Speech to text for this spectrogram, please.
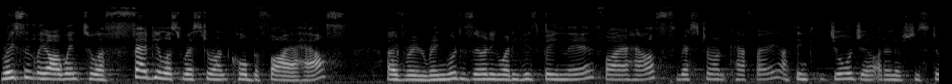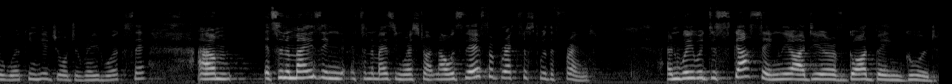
Recently, I went to a fabulous restaurant called the Firehouse over in Ringwood. Is there anybody who's been there? Firehouse Restaurant Cafe. I think Georgia. I don't know if she's still working here. Georgia Reed works there. Um, it's an amazing. It's an amazing restaurant. And I was there for breakfast with a friend, and we were discussing the idea of God being good.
